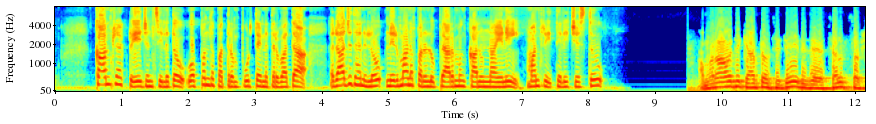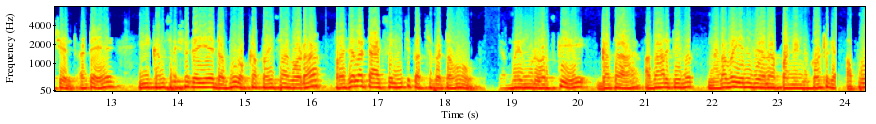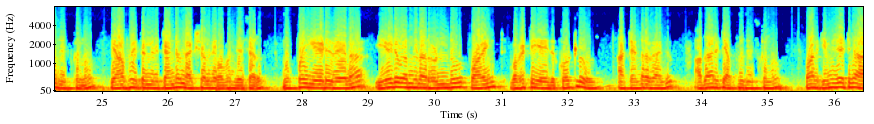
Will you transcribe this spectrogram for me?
కాంట్రాక్టు ఏజెన్సీలతో ఒప్పంద పత్రం పూర్తయిన తర్వాత రాజధానిలో నిర్మాణ పనులు ప్రారంభం కానున్నాయని మంత్రి తెలియజేస్తూ Amaravati capital city it is self sufficient అంటే ఈ కన్స్ట్రక్షన్ అయ్యే డబ్బు ఒక్క పైసా కూడా ప్రజల ట్యాక్స్ నుంచి ఖర్చు పెట్టము. డెబ్బై మూడు వర్క్స్కి గత అథారిటీలో నలభై ఎనిమిది వేల పన్నెండు కోట్లు అప్పు తీసుకున్నాం. యాభై తొమ్మిది టెండర్లు యాక్చువల్ ఓపెన్ చేశారు. ముప్పై ఏడు వేల ఏడు వందల రెండు పాయింట్ ఒకటి ఐదు కోట్లు ఆ టెండర్ వాల్యూ అథారిటీ అప్పు తీసుకున్నాం. వాళ్ళకి ఇమీడియట్గా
